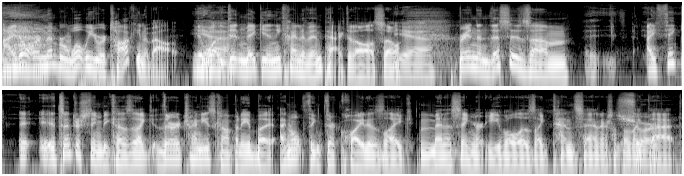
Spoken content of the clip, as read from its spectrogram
I don't remember what we were talking about. It, wa- it didn't make any kind of impact at all. So, Yeah. Brandon, this is um, I think it's interesting because like they're a Chinese company, but I don't think they're quite as like menacing or evil as like Tencent or something Sure. like that.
